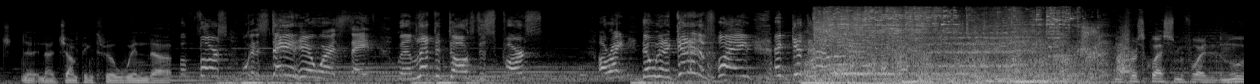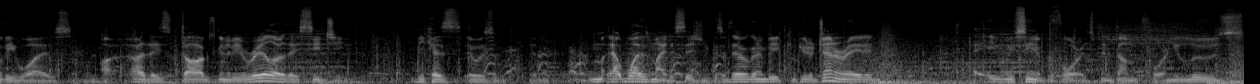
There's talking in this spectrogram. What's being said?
j- you know, jumping through a window. But first, we're gonna stay in here where it's safe. We're gonna let the dogs disperse. All right? Then we're gonna get in the plane and get the hell out. My first question before I did the movie was, are, are these dogs going to be real or are they CG? Because it was, that was my decision. Because if they were going to be computer generated, eh, we've seen it before. It's been done before, and you lose,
